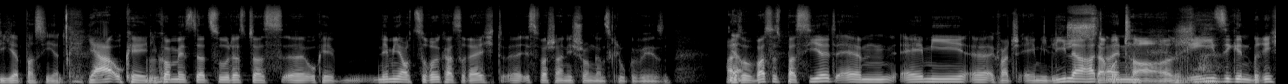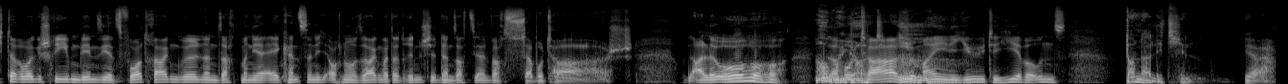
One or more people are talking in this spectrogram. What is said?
die hier passiert. Ja, okay. Die Mhm. kommen jetzt dazu, dass das, äh, okay, nehme ich auch zurück, hast recht, äh, ist wahrscheinlich schon ganz klug gewesen. Also, was ist passiert? Ähm, Amy, äh, Quatsch, Amy Lila hat einen riesigen Bericht darüber geschrieben, den sie jetzt vortragen will. Dann sagt man ja, ey, kannst du nicht auch nur sagen, was da drin steht? Dann sagt sie einfach Sabotage. Und alle, oh, Oh mein. Sabotage, meine Güte, hier bei uns. Donnerlittchen. Ja,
